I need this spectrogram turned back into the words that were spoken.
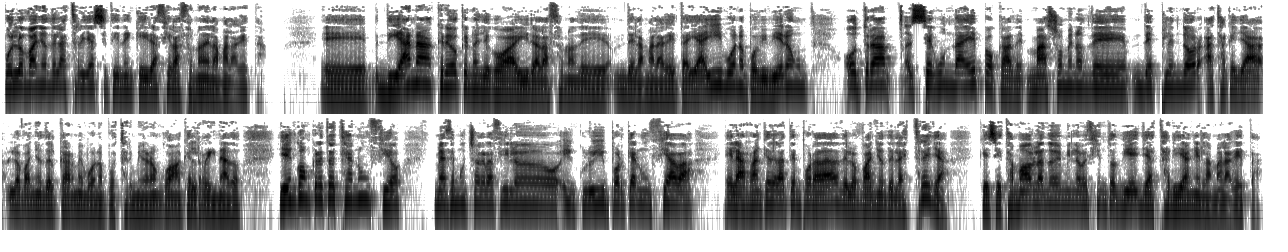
pues los baños de la estrella se tienen que ir hacia la zona de la Malagueta. Eh, Diana creo que no llegó a ir a la zona de, la Malagueta y ahí, bueno, pues vivieron otra segunda época de, más o menos de, de esplendor hasta que ya los baños del Carmen, bueno, pues terminaron con aquel reinado. Y en concreto este anuncio me hace mucha gracia y lo incluí porque anunciaba el arranque de la temporada de los baños de la estrella, que si estamos hablando de 1910 ya estarían en la Malagueta.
